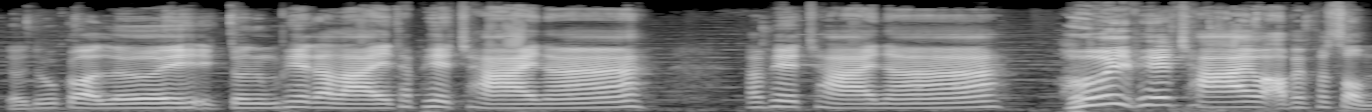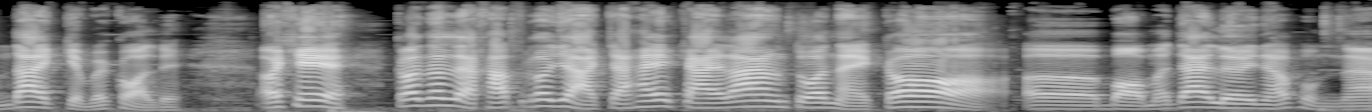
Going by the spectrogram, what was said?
เดี๋ยวดูก่อนเลย อีกตัวหนึ่งเพศอะไร ถ้าเพศชายนะ ถ้าเพศชายนะ เฮ้ยเพศชายว่ะเอาไปผสมได้เก็บไว้ก่อนเลย โอเค ก็นั่นแหละครับ ก็อยากจะให้กายร่างตัวไหนก็เอ่อบอกมาได้เลยนะครับผมนะ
